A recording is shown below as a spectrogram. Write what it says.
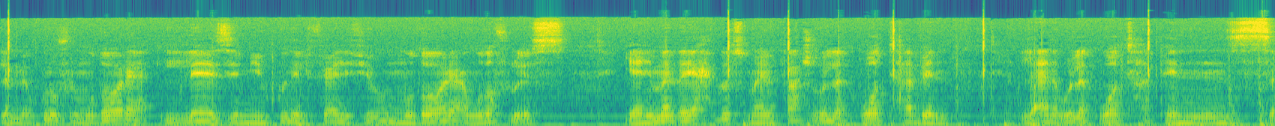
لما يكونوا في المضارع لازم يكون الفعل فيهم مضارع مضاف له اس. يعني ماذا يحدث؟ ما ينفعش أقول لك what happen لا أنا أقول لك what happens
